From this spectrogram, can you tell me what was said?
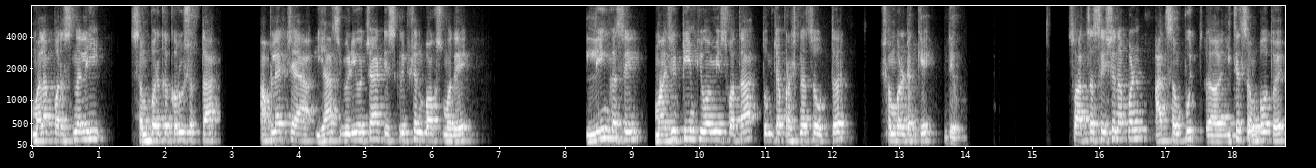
मला पर्सनली संपर्क करू शकता. आपल्याच्या ह्याच व्हिडिओच्या डिस्क्रिप्शन बॉक्समध्ये लिंक असेल. माझी टीम किंवा मी स्वतः तुमच्या प्रश्नाचं उत्तर शंभर टक्के देऊ. सो आजचं सेशन आपण आज संपू इथेच संपवतोय.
